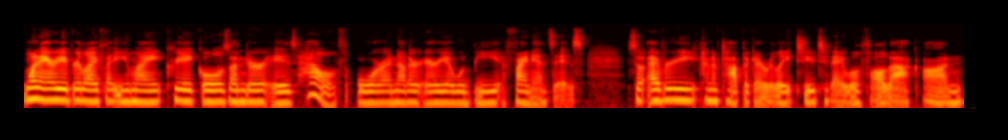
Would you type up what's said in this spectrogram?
one area of your life that you might create goals under is health, or another area would be finances. So, every kind of topic I relate to today will fall back on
